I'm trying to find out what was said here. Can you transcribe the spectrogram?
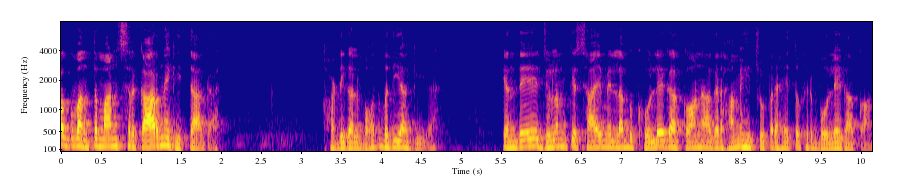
ਭਗਵੰਤ ਮਾਨ ਸਰਕਾਰ ਨੇ ਕੀਤਾ ਹੈਗਾ। ਤੁਹਾਡੀ ਗੱਲ ਬਹੁਤ ਵਧੀਆ ਗਈ ਹੈ। ਕਹਿੰਦੇ, ਜ਼ੁਲਮ ਕੇ ਸਾਏ ਮੇ ਲਬ ਖੋਲੇਗਾ ਕੌਣ? ਅਗਰ ਹਮ ਹੀ ਚੁੱਪ ਰਹੇ ਤਾਂ ਫਿਰ ਬੋਲੇਗਾ ਕੌਣ?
